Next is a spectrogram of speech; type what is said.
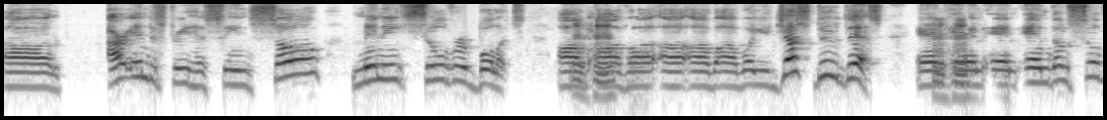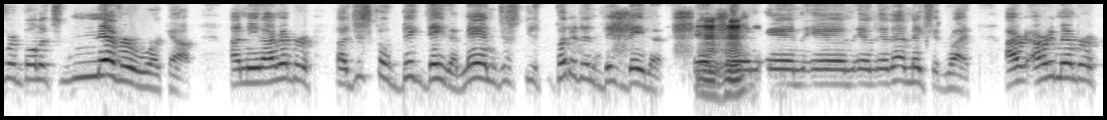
our industry has seen so many silver bullets of mm-hmm. of, uh, uh, of, of well you just do this and mm-hmm. and and and those silver bullets never work out i mean i remember uh, just go big data man just just put it in big data and mm-hmm. and, and, and and and that makes it right i, I remember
